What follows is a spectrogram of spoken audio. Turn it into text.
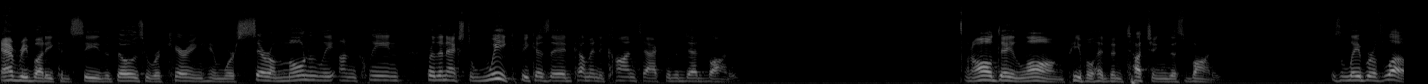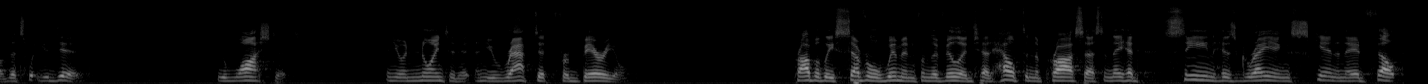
Everybody could see that those who were carrying him were ceremonially unclean for the next week because they had come into contact with a dead body. And all day long, people had been touching this body. It was a labor of love. That's what you did. You washed it, and you anointed it, and you wrapped it for burial. Probably several women from the village had helped in the process, and they had seen his graying skin, and they had felt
